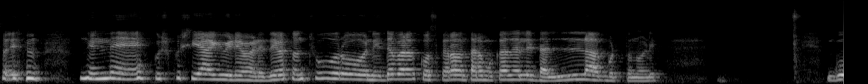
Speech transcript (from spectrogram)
ಸರಿ, ನಿನ್ನೆ ಖುಷಿ ಖುಷಿಯಾಗಿ ವಿಡಿಯೋ ಮಾಡಿದ್ದೆ. ಇವತ್ತೊಂದು ಚೂರು ನಿದ್ದೆ ಬರೋದಕ್ಕೋಸ್ಕರ ಒಂಥರ ಮುಖದಲ್ಲಿ ಡಲ್ ಆಗಿಬಿಡ್ತು ನೋಡಿ. ಗೋ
